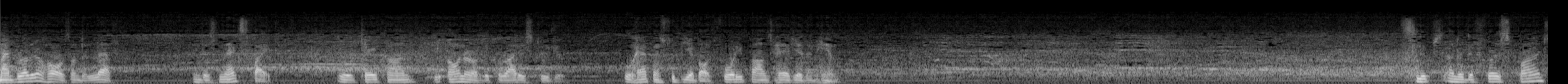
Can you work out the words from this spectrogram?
My brother Rolls on the left in this next fight will take on the owner of the karate studio, who happens to be about 40 pounds heavier than him. Slips under the first punch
